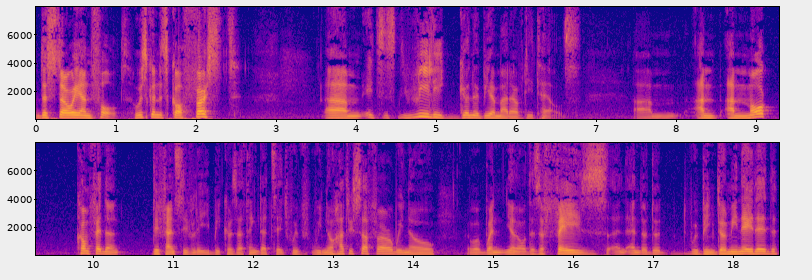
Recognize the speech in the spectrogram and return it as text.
the story unfolds. Who's going to score first? Um, it's really going to be a matter of details. Um, I'm I'm more confident defensively because I think that's it. We we know how to suffer. We know when you know there's a phase and and the, the, we're being dominated.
